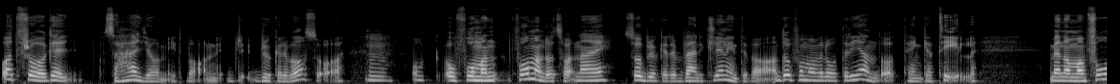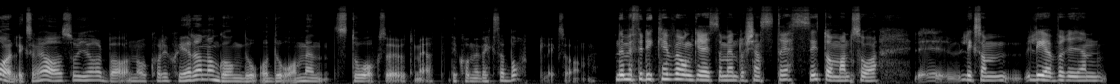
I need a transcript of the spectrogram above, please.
Och att fråga, så här gör mitt barn, brukar det vara så? Mm. Och, och får, man, får man då ett svar, nej så brukar det verkligen inte vara, då får man väl återigen då tänka till. Men om man får liksom, ja så gör barn och korrigera någon gång då och då men stå också ut med att det kommer växa bort liksom. Nej men för det kan ju vara en grej som ändå känns stressigt om man så eh, liksom lever i en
